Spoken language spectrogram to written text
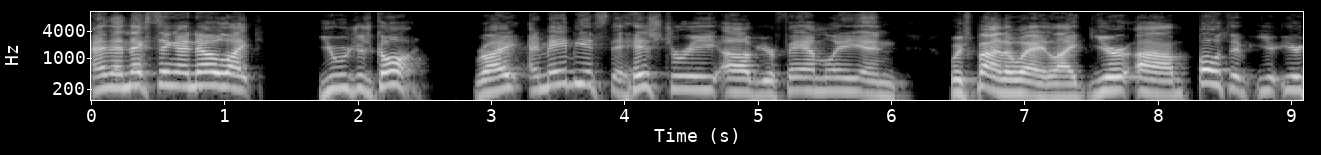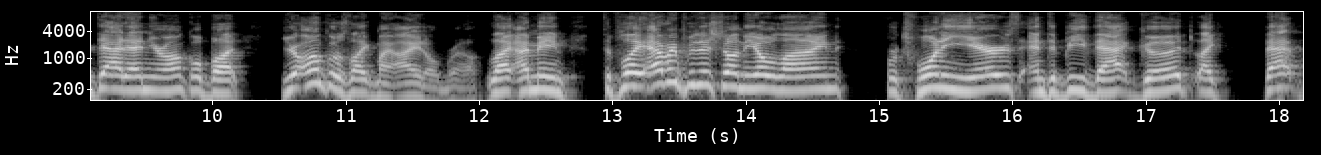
And the next thing I know, like you were just gone, right? And maybe it's the history of your family and which by the way, like you're um both of your, your dad and your uncle, but your uncle's like my idol, bro. Like, I mean, to play every position on the O line for 20 years and to be that good, like that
